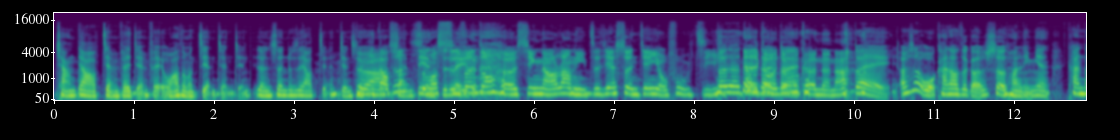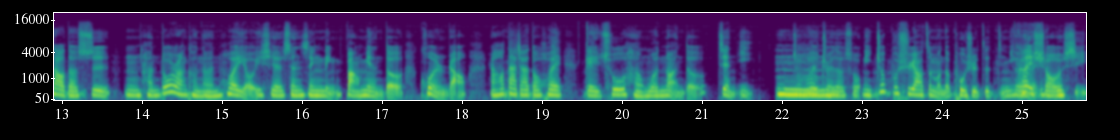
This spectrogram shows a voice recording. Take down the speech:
强调减肥、减肥，我要怎么减、减、减，人生就是要减减成一道闪电之类的，十分钟核心，然后让你直接瞬间有腹肌，对对对，但是根本就不可能啊！对，而是我看到这个社团里面看到的是，嗯，很多人可能会有一些身心灵方面的困扰，然后大家都会给出很温暖的建议。嗯，就会觉得说，你就不需要这么的 push 自己，你可以休息，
